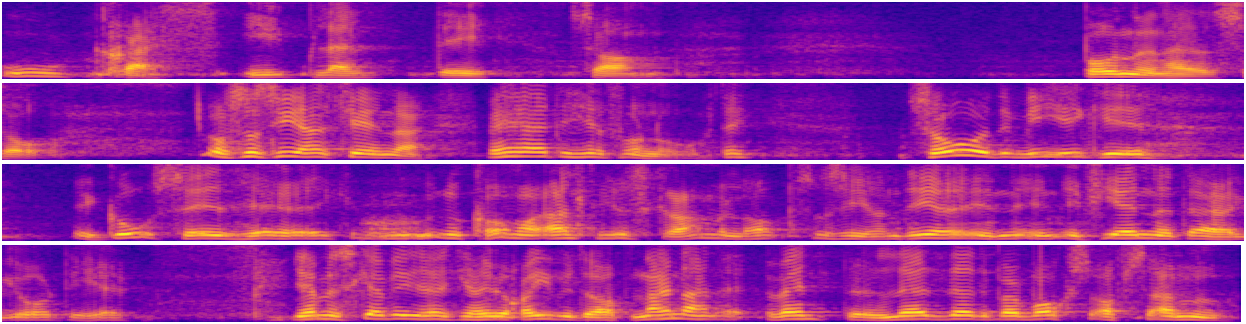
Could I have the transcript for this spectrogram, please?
ogräs i blandt det som bonden havde så. Og så siger han tjener, hvad er det her for noget? Det, så det vi ikke et god sæd her, ikke? Nu, nu kommer alt det her skrammel op, så siger han, det er en, en, en fjende, der har gjort det her. Jamen skal vi ikke have rivet op? Nej, nej, vent, lad, lad det bare vokse op sammen.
